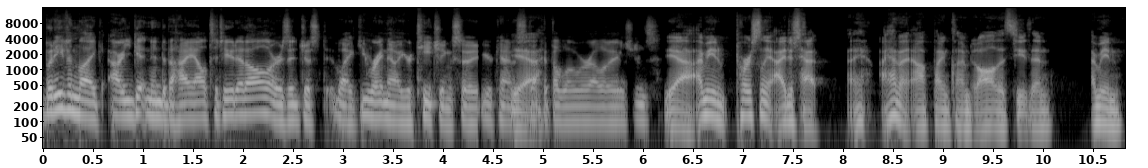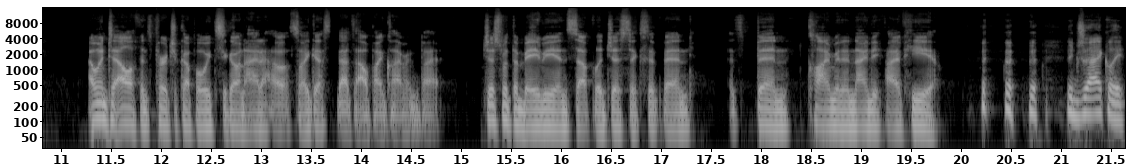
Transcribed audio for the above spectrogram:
But even like, are you getting into the high altitude at all? Or is it just like you right now, you're teaching, so you're kind of Yeah. stuck at the lower elevations? Yeah. I mean, personally, I just had, I, I haven't alpine climbed at all this season. I mean, I went to Elephant's Perch a couple weeks ago in Idaho. So I guess that's alpine climbing, but just with the baby and stuff, logistics have been, it's been climbing in 95 heat. Exactly.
